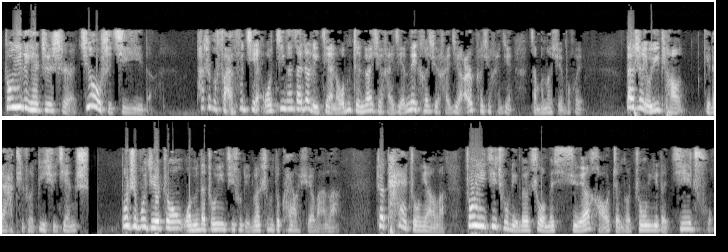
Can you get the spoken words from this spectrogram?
中医这些知识就是记忆的，它是个反复见。我今天在这里见了，我们诊断学还见，内科学还见，儿科学还见，怎么能学不会？但是有一条给大家提出，必须坚持。不知不觉中，我们的中医基础理论是不是都快要学完了？这太重要了！中医基础理论是我们学好整个中医的基础。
